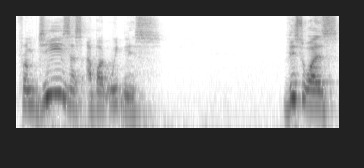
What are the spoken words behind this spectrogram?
from Jesus about witness? This was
